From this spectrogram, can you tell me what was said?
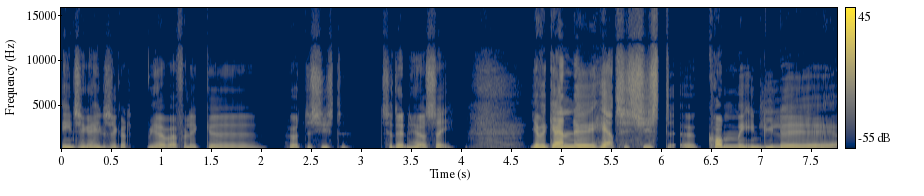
En ting er helt sikkert. Vi har i hvert fald ikke øh, hørt det sidste til den her sag. Jeg vil gerne øh, her til sidst øh, komme med en lille øh,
